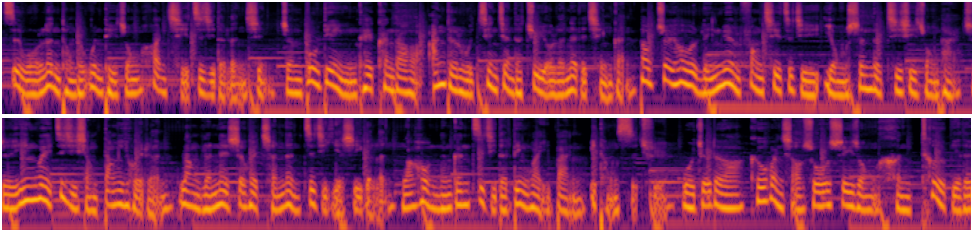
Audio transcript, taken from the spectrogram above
自我认同的问题中唤起自己的人性。整部电影可以看到安德鲁渐渐的具有人类的情感，到最后宁愿放弃自己永生的机器状态，只因为自己想当一回人，让人类社会承认自己也是一个人，然后能跟自己的另外一半一同。死去。我觉得啊，科幻小说是一种很特别的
